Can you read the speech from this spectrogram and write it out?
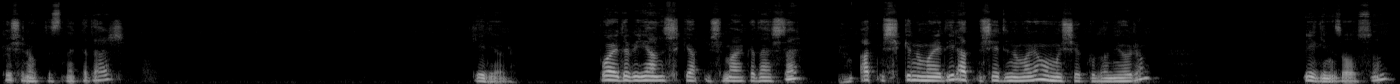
köşe noktasına kadar geliyorum. Bu arada bir yanlışlık yapmışım arkadaşlar. 62 numara değil 67 numara mum kullanıyorum. Bilginiz olsun.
